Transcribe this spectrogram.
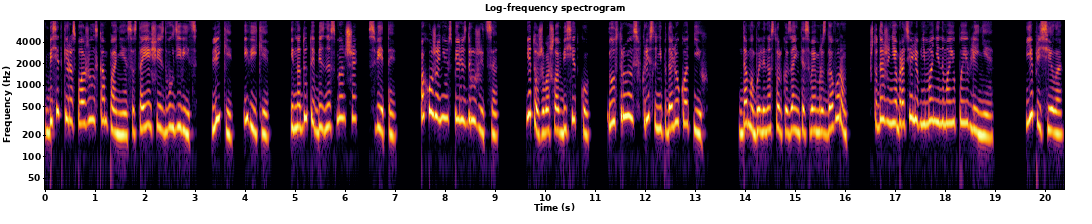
В беседке расположилась компания, состоящая из двух девиц – Лики и Вики, и надутой бизнесменши Светы. Похоже, они успели сдружиться. Я тоже вошла в беседку и устроилась в кресле неподалеку от них. Дамы были настолько заняты своим разговором, что даже не обратили внимания на мое появление. Я присела,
